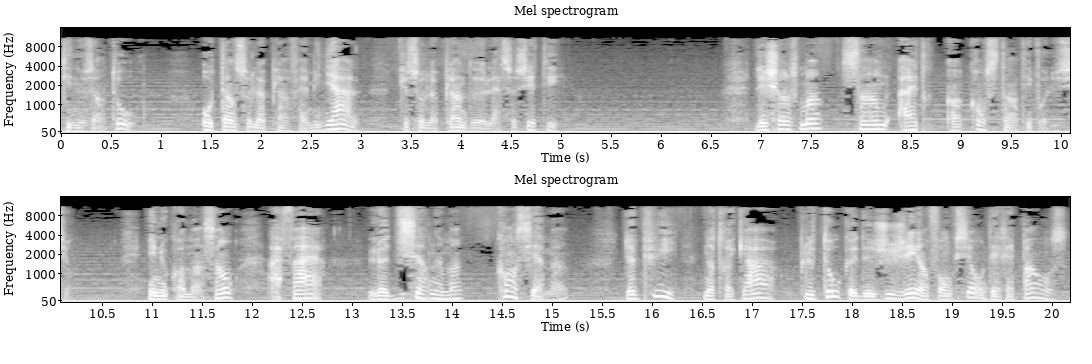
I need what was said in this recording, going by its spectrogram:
qui nous entourent, autant sur le plan familial que sur le plan de la société. Les changements semblent être en constante évolution, et nous commençons à faire le discernement consciemment depuis notre cœur plutôt que de juger en fonction des réponses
